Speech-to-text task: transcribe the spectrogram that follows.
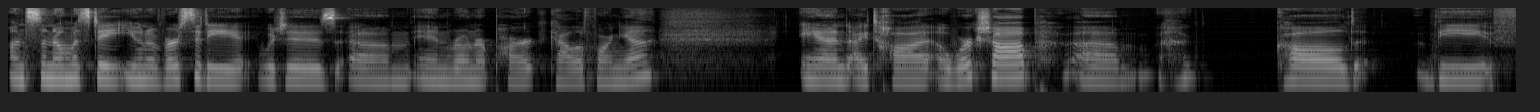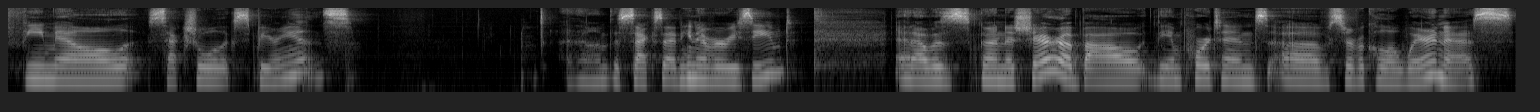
on Sonoma State University, which is um, in Rohnert Park, California. And I taught a workshop um, called the female sexual experience, um, the sex ed he never received. And I was going to share about the importance of cervical awareness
